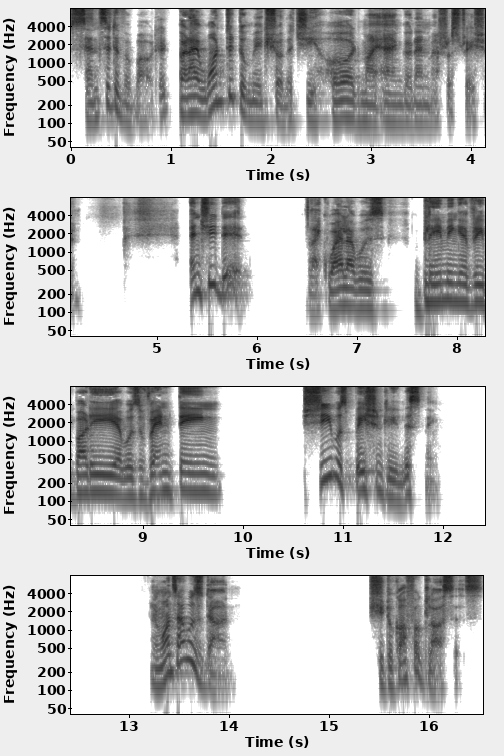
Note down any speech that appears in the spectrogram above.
sensitive about it, but I wanted to make sure that she heard my anger and my frustration. And she did. Like while I was blaming everybody, I was venting, she was patiently listening. And once I was done, she took off her glasses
